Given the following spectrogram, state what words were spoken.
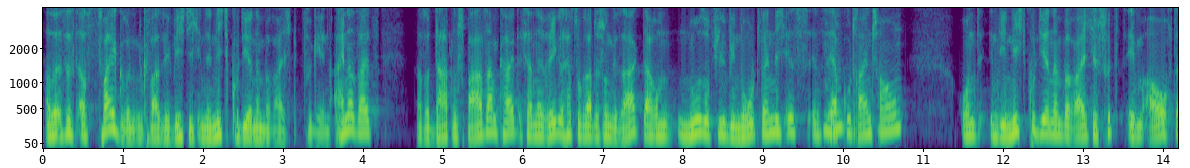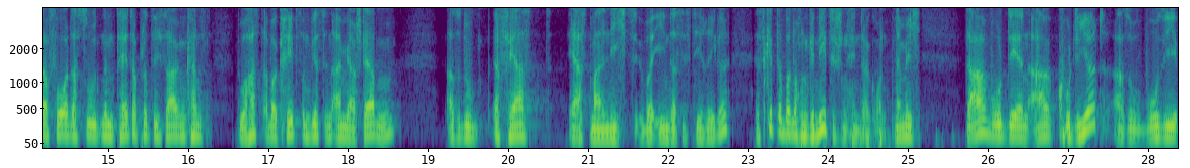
Also es ist aus zwei Gründen quasi wichtig, in den nicht kodierenden Bereich zu gehen. Einerseits also Datensparsamkeit ist ja eine Regel, hast du gerade schon gesagt. Darum nur so viel wie notwendig ist ins mhm. Erbgut reinschauen. Und in die nicht kodierenden Bereiche schützt eben auch davor, dass du einem Täter plötzlich sagen kannst, du hast aber Krebs und wirst in einem Jahr sterben. Also du erfährst erstmal nichts über ihn, das ist die Regel. Es gibt aber noch einen genetischen Hintergrund, nämlich da, wo DNA kodiert, also wo sie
